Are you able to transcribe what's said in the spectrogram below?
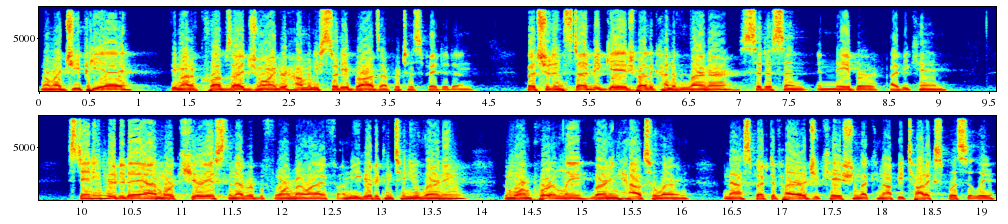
nor my GPA, the amount of clubs I joined, or how many study abroads I participated in, but should instead be gauged by the kind of learner, citizen, and neighbor I became. Standing here today, I'm more curious than ever before in my life. I'm eager to continue learning, but more importantly, learning how to learn, an aspect of higher education that cannot be taught explicitly,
